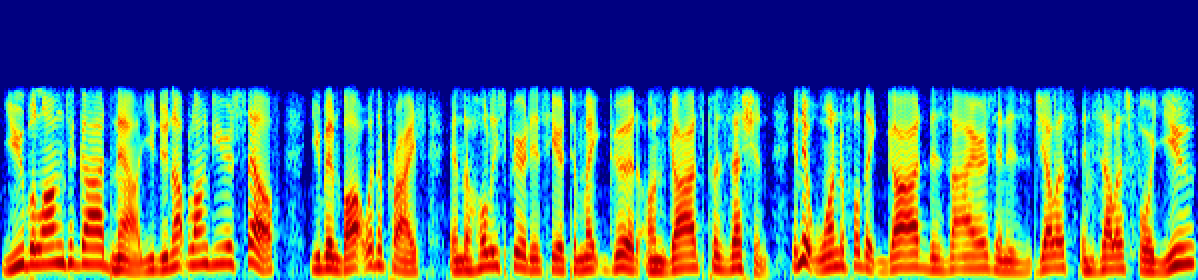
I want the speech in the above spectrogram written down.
You belong to God now. You do not belong to yourself. You've been bought with a price, and the Holy Spirit is here to make good on God's possession. Isn't it wonderful that God desires and is jealous and zealous for you,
